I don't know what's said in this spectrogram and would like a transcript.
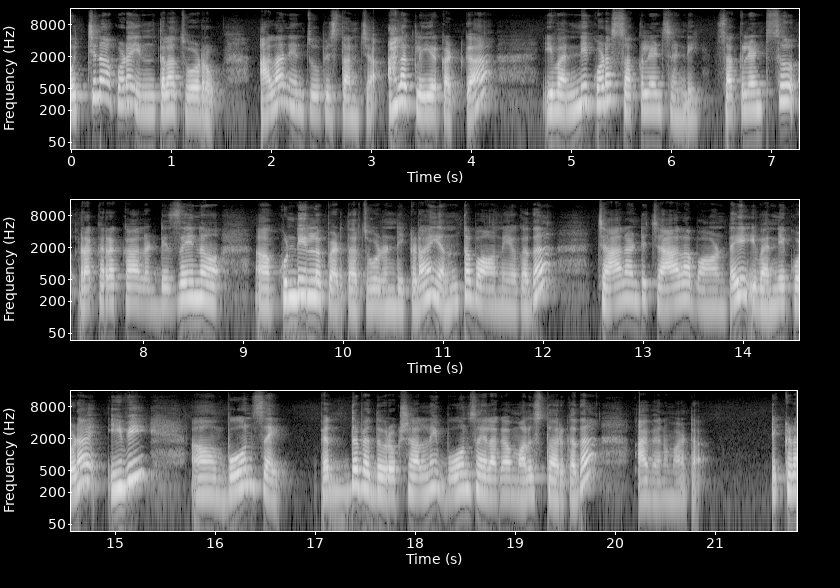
వచ్చినా కూడా ఇంతలా చూడరు. అలా నేను చూపిస్తాను చాలా క్లియర్ కట్గా. ఇవన్నీ కూడా సక్లెంట్స్ అండి. సక్లెంట్స్ రకరకాల డిజైన్ కుండీల్లో పెడతారు చూడండి ఇక్కడ. ఎంత బాగున్నాయో కదా. చాలా అంటే చాలా బాగుంటాయి. ఇవన్నీ కూడా ఇవి బోన్సై. పెద్ద పెద్ద వృక్షాలని బోన్సైలాగా మలుస్తారు కదా. అవి అనమాట ఇక్కడ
